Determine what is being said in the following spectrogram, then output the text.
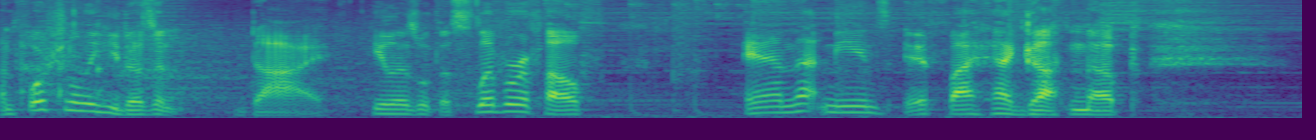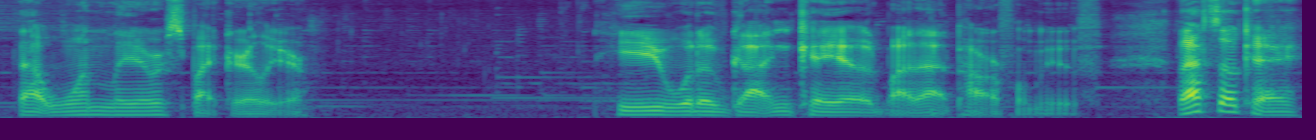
Unfortunately, he doesn't die. He lives with a sliver of health and that means if I had gotten up that one layer of spike earlier, he would have gotten KO'd by that powerful move. That's okay.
